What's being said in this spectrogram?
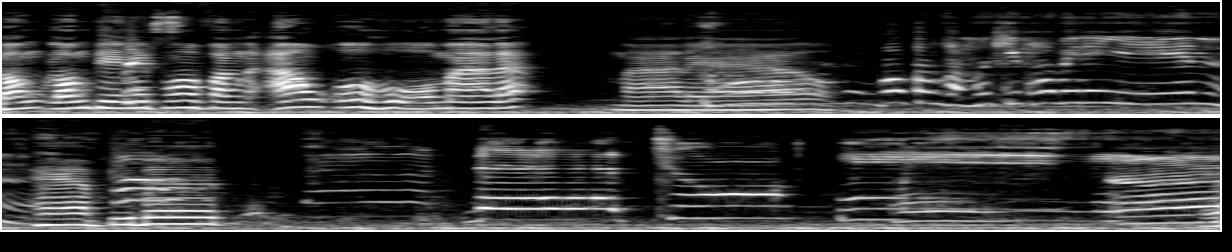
ร้องร้องเพลงให้พ่อฟังหนะเอ้าโอ้โหมาแล้ว มาแล้ว พ่อฟังก่อนเมื่อกี้พ่อไม่ได้ยิน Happy birthday เดชู มีเอ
